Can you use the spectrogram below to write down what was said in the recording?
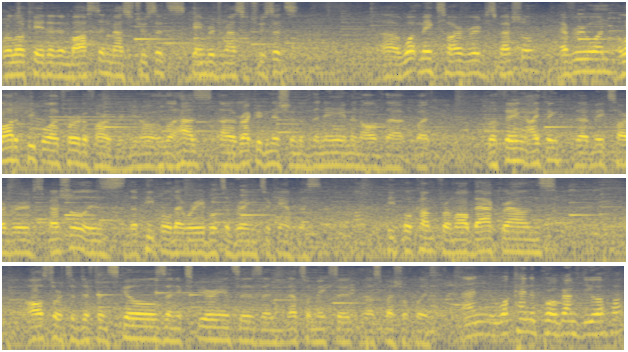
We're located in Boston, Massachusetts, Cambridge, Massachusetts. Uh, what makes Harvard special? Everyone, a lot of people have heard of Harvard, you know, it has a recognition of the name and all of that, but the thing I think that makes Harvard special is the people that we're able to bring to campus. People come from all backgrounds, all sorts of different skills and experiences, and that's what makes it a special place. And what kind of programs do you offer?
